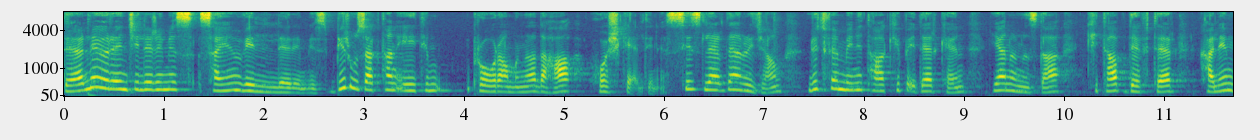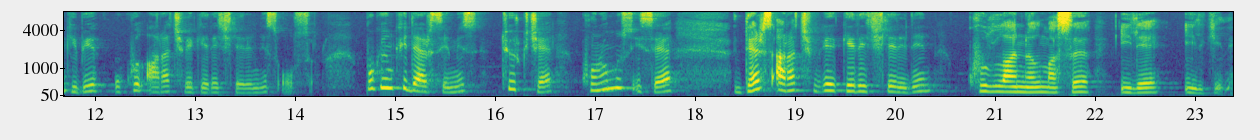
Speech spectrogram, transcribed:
Değerli öğrencilerimiz, sayın velilerimiz, bir uzaktan eğitim programına daha hoş geldiniz. Sizlerden ricam lütfen beni takip ederken yanınızda kitap, defter, kalem gibi okul araç ve gereçleriniz olsun. Bugünkü dersimiz Türkçe, konumuz ise ders araç ve gereçlerinin kullanılması ile ilgili.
